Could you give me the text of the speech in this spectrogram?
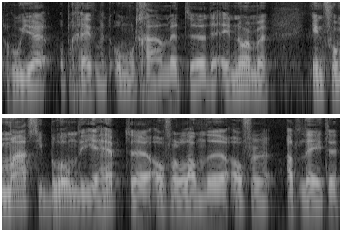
hoe je op een gegeven moment om moet gaan... met eh, de enorme informatiebron die je hebt over landen, over atleten...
